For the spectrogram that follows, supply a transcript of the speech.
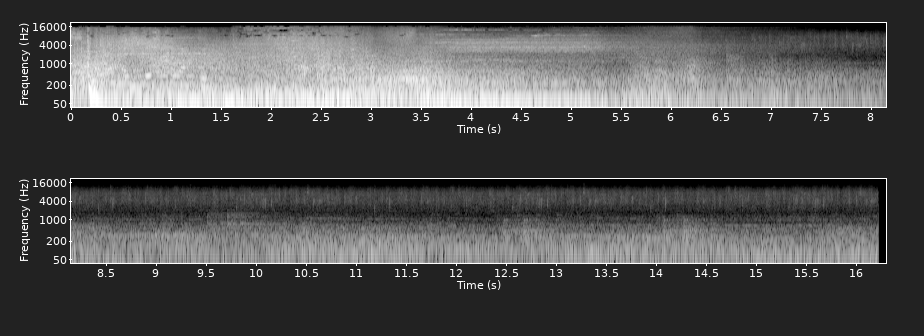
has disconnected.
